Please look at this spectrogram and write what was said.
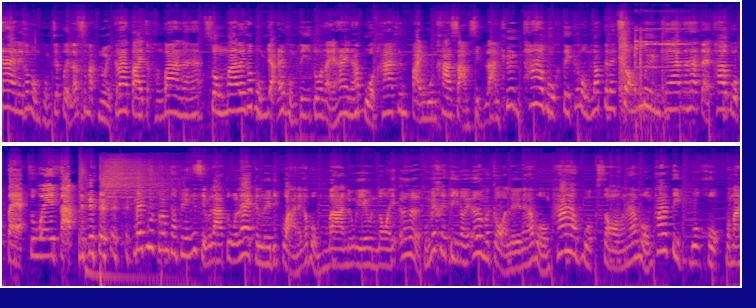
ง่ายๆเลยครับผมผมจะเปิดรับสมัครหน่วยกล้าตายจากทางบ้านนะฮะส่งมาเลยครับผมอยากให้ผมตีตัวไหนให้นะครับบวก5ขึ้นไปมูลค่า 30 ล้านขึ้น ถ้าบวกติดก็ผมรับไปเลย20,000แคสนะฮะแต่ถ้าบวกแตกซวยตัดไม่พูดพร่ำทำเพลงให้เสียเวลาตัวแรกกันเลยดีกว่านะครับผมมานูเอลนอยเออร์ผมไม่เคยตีนอยเออร์มาก่อนเลยนะครับผม5บวก2นะครับผมถ้าติดบวก6ประมาณ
